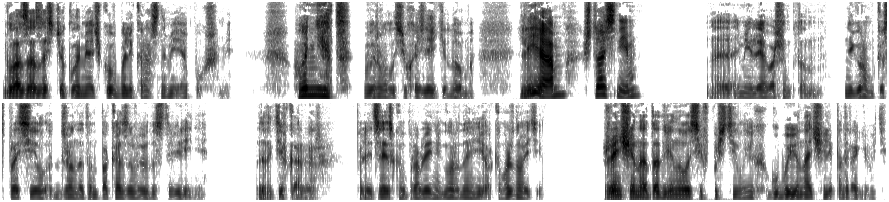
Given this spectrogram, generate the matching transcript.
Глаза за стеклами очков были красными и опухшими. — О, нет! — вырвалось у хозяйки дома. — Лиам, что с ним? Э, — Эмилия Вашингтон негромко спросил Джонатан, показывая удостоверение. — Детектив Карвер, полицейское управление города Нью-Йорка. Можно войти? Женщина отодвинулась и впустила их. Губы ее начали подрагивать.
